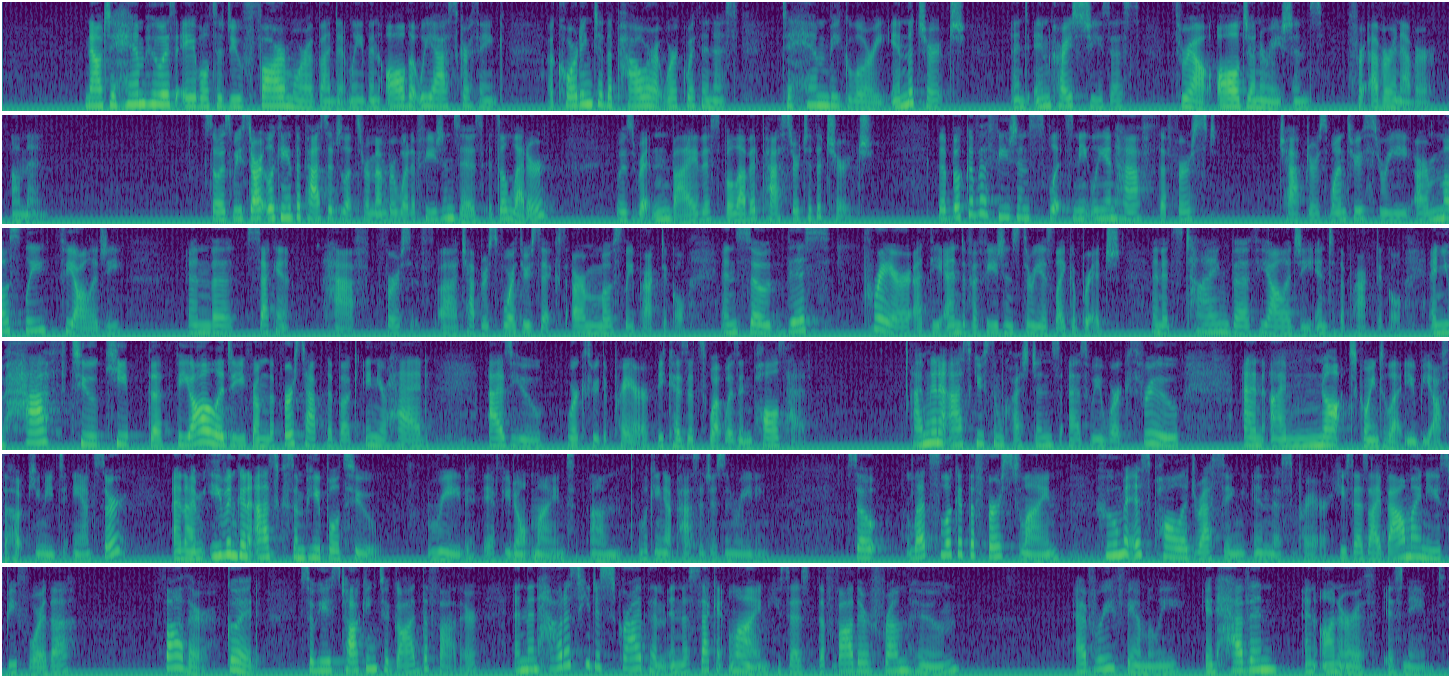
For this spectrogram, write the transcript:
Now, to him who is able to do far more abundantly than all that we ask or think, according to the power at work within us, to him be glory in the church and in Christ Jesus throughout all generations, forever and ever. Amen. So, as we start looking at the passage, let's remember what Ephesians is. It's a letter. It was written by this beloved pastor to the church. The book of Ephesians splits neatly in half. The first chapters, 1 through 3, are mostly theology, and the second half, first uh, chapters 4 through 6, are mostly practical. And so, this prayer at the end of Ephesians 3 is like a bridge and it's tying the theology into the practical. And you have to keep the theology from the first half of the book in your head as you work through the prayer because it's what was in Paul's head. I'm going to ask you some questions as we work through, and I'm not going to let you be off the hook. You need to answer. And I'm even going to ask some people to read, if you don't mind, um, looking at passages and reading. So let's look at the first line whom is Paul addressing in this prayer? He says, I bow my knees before the Father. Good. So he is talking to God the Father. And then how does he describe him in the second line? He says, The Father from whom every family in heaven and on earth is named.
